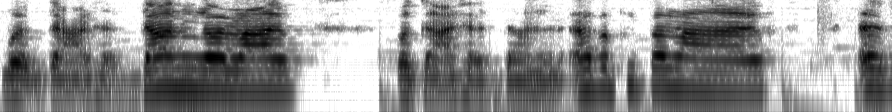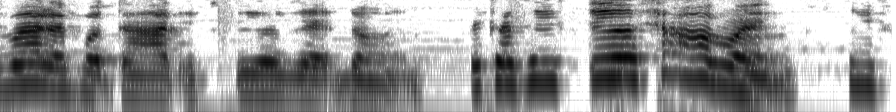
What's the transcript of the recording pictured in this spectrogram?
what God has done in your life, what God has done in other people's lives, as well as what God is still yet doing. Because He's still sovereign. He's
